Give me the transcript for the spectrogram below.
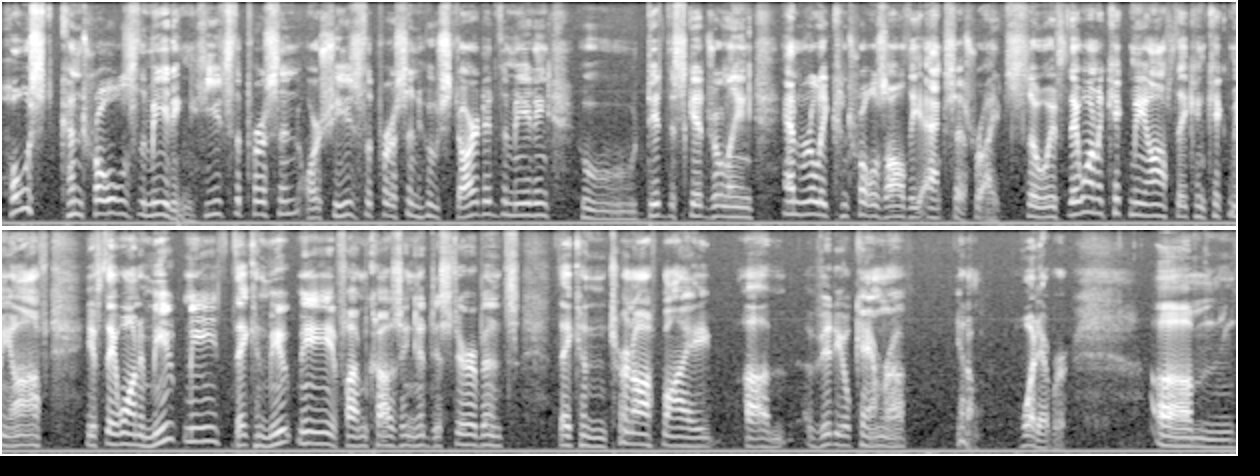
host controls the meeting. He's the person or she's the person who started the meeting, who did the scheduling, and really controls all the access rights. So if they want to kick me off, they can kick me off. If they want to mute me, they can mute me. If I'm causing a disturbance, they can turn off my um, video camera, you know, whatever. Um,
